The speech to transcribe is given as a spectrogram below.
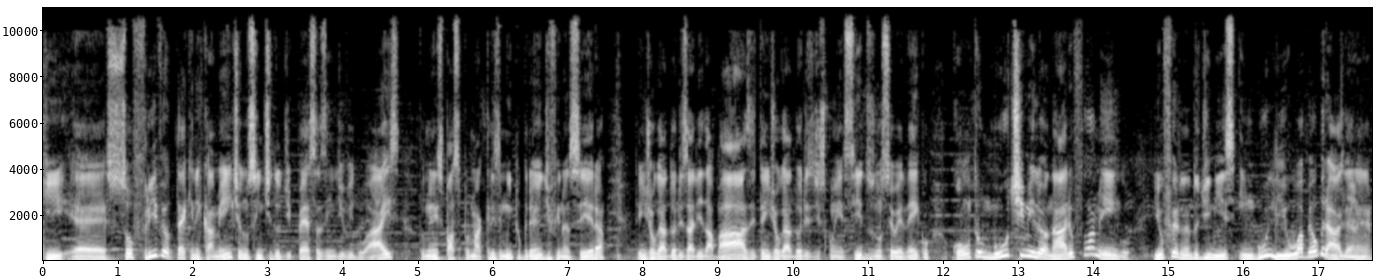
que é sofrível tecnicamente no sentido de peças individuais. O Fluminense passa por uma crise muito grande financeira. Tem jogadores ali da base, tem jogadores desconhecidos no seu elenco contra o multimilionário Flamengo. E o Fernando Diniz engoliu o Abel Braga, é. né?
